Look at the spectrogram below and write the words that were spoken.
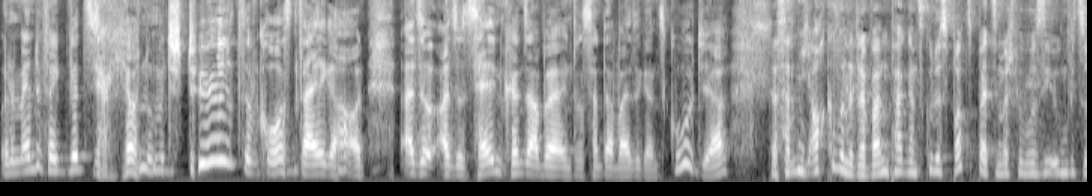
Und im Endeffekt wird es ja auch nur mit Stühlen zum großen Teil gehauen. Also, also Zellen können sie aber interessanterweise ganz gut, ja. Das hat mich auch gewundert. Da waren ein paar ganz gute Spots bei, zum Beispiel, wo sie irgendwie zu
